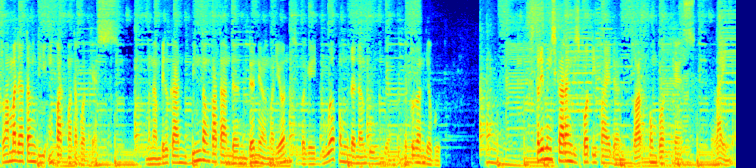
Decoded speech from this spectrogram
Selamat datang di Empat Mata Podcast. Menampilkan Bintang Tatan dan Daniel Marion sebagai dua pemuda nanggung yang kebetulan gabut. Streaming sekarang di Spotify dan platform podcast lainnya.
